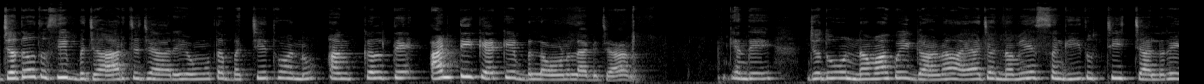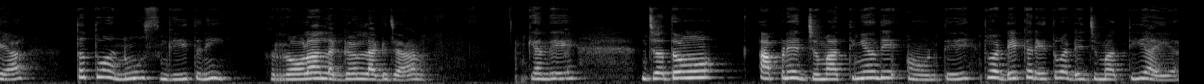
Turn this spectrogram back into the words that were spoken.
ਜਦੋਂ ਤੁਸੀਂ ਬਾਜ਼ਾਰ 'ਚ ਜਾ ਰਹੇ ਹੋ ਤਾਂ ਬੱਚੇ ਤੁਹਾਨੂੰ ਅੰਕਲ ਤੇ ਆਂਟੀ ਕਹਿ ਕੇ ਬੁਲਾਉਣ ਲੱਗ ਜਾਣ। ਕਹਿੰਦੇ ਜਦੋਂ ਨਵਾਂ ਕੋਈ ਗਾਣਾ ਆਇਆ ਜਾਂ ਨਵੇਂ ਸੰਗੀਤ ਉੱਚੀ ਚੱਲ ਰਹੇ ਆ, ਤਾਂ ਤੁਹਾਨੂੰ ਸੰਗੀਤ ਨਹੀਂ, ਰੌਲਾ ਲੱਗਣ ਲੱਗ ਜਾਣ। ਕਹਿੰਦੇ ਜਦੋਂ ਆਪਣੇ ਜਮਾਤੀਆਂ ਦੇ ਆਉਣ ਤੇ ਤੁਹਾਡੇ ਘਰੇ ਤੁਹਾਡੇ ਜਮਾਤੀ ਆਏ ਆ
